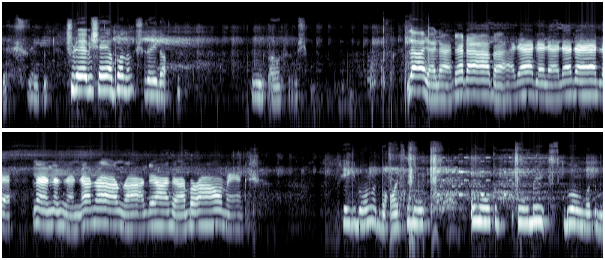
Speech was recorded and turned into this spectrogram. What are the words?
Eh, Şuraya bir, şuraya bir şey yapalım. Şurayı da. Kırmış. La la la la la la la la la la la la La la la la la la la. Şey gibi olmadı mı? iPhone 16 Pro Max gibi olmadı mı?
